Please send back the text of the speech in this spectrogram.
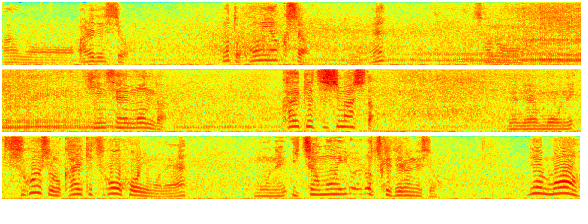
あのー、あれですよ。元婚約者のねその金銭問題解決しました。でねもうねすごいその解決方法にもねもうねイチャモンいろいろつけてるんですよ。でも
